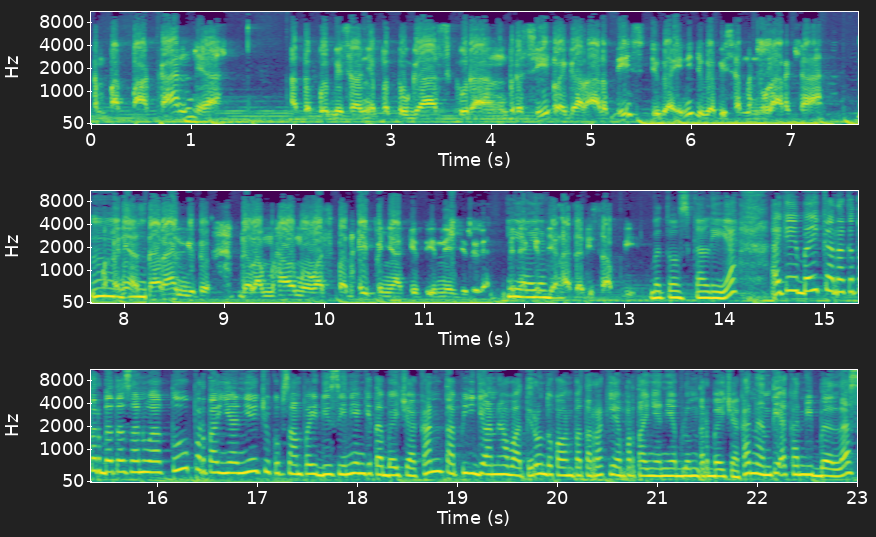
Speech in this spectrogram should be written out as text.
tempat pakan ya ataupun misalnya petugas kurang bersih legal artis juga ini juga bisa menularkan Hmm. makanya saran gitu dalam hal mewaspadai penyakit ini gitu kan Iya, penyakit iya. yang ada di sapi Betul sekali ya. Oke baik karena keterbatasan waktu pertanyaannya cukup sampai di sini yang kita bacakan tapi jangan khawatir untuk kawan peternak yang pertanyaannya belum terbacakan nanti akan dibalas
